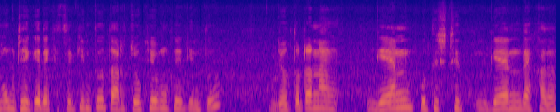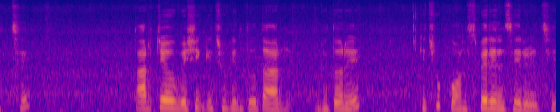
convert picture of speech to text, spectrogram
মুখ ঢেকে রেখেছে, কিন্তু তার চোখে মুখে কিন্তু যতটা না জ্ঞান প্রতিষ্ঠিত, জ্ঞান দেখা যাচ্ছে তার চেয়েও বেশি কিছু কিন্তু তার ভেতরে কিছু কনসপিরেন্সি রয়েছে।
